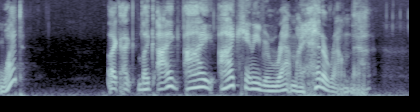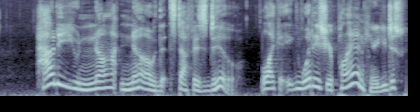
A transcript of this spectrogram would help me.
What? Like I like I I I can't even wrap my head around that. How do you not know that stuff is due? Like what is your plan here? You just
